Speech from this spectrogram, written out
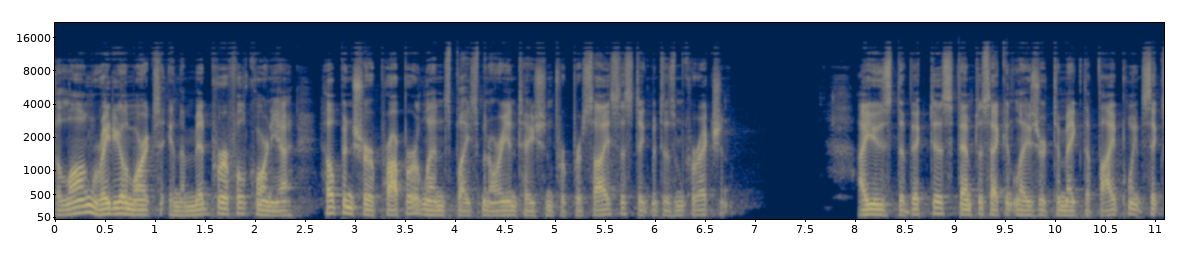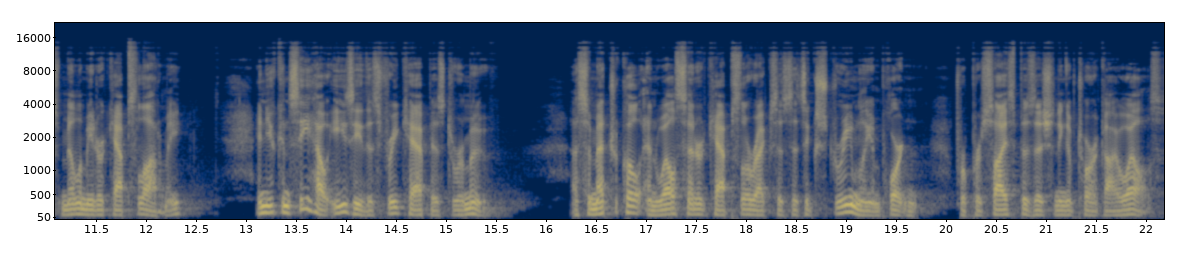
The long radial marks in the mid-peripheral cornea help ensure proper lens placement orientation for precise astigmatism correction. I used the Victus femtosecond laser to make the 5.6 millimeter capsulotomy, and you can see how easy this free cap is to remove. A symmetrical and well-centered capsulorhexis is extremely important for precise positioning of toric IOLs.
